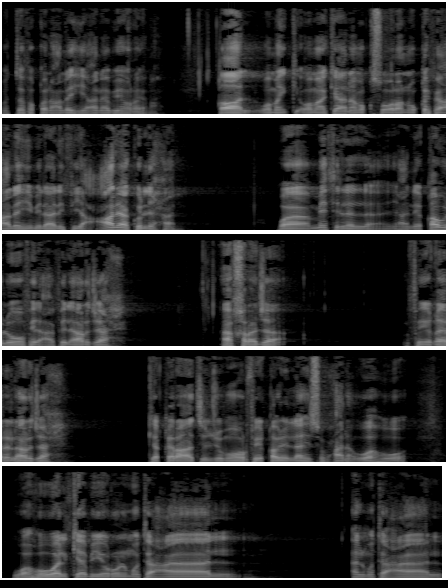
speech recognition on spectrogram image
متفق عليه عن أبي هريرة. قال وما كان مقصورا وقف عليه بالألف على كل حال. ومثل يعني قوله في في الأرجح أخرج في غير الأرجح كقراءة الجمهور في قول الله سبحانه وهو وهو الكبير المتعال المتعال.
